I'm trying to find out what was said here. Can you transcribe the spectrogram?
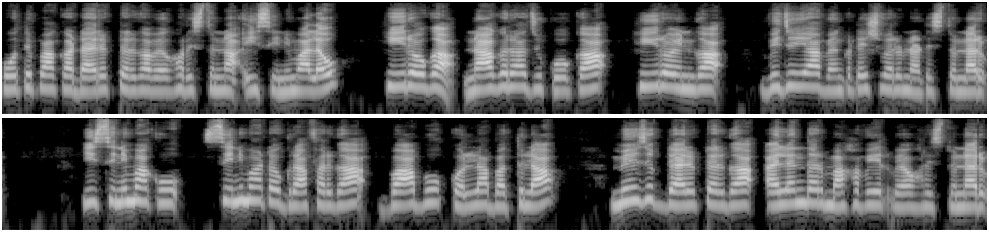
పోతెపాక డైరెక్టర్గా వ్యవహరిస్తున్న ఈ సినిమాలో హీరోగా నాగరాజు కోక హీరోయిన్గా విజయ వెంకటేశ్వర్లు నటిస్తున్నారు. ఈ సినిమాకు సినిమాటోగ్రాఫర్గా బాబు కొల్లాబత్తుల మ్యూజిక్ డైరెక్టర్గా అలందర్ మహవీర్ వ్యవహరిస్తున్నారు.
